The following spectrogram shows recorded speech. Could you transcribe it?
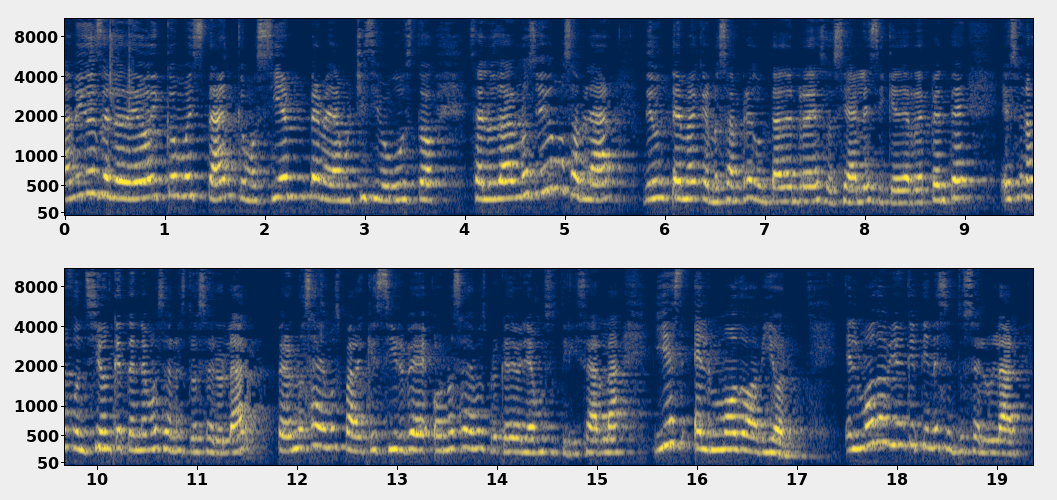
Amigos de lo de hoy, ¿cómo están? Como siempre me da muchísimo gusto saludarlos y hoy vamos a hablar de un tema que nos han preguntado en redes sociales y que de repente es una función que tenemos en nuestro celular, pero no sabemos para qué sirve o no sabemos por qué deberíamos utilizarla y es el modo avión. El modo avión que tienes en tu celular,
